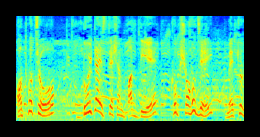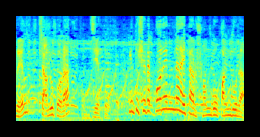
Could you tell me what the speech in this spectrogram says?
অথচ দুইটা স্টেশন বাদ দিয়ে খুব সহজেই মেট্রো রেল চালু করা যেত। কিন্তু সেটা করেন নাই তার সঙ্গ পাঙ্গুরা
